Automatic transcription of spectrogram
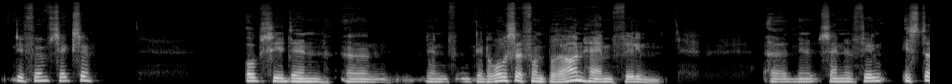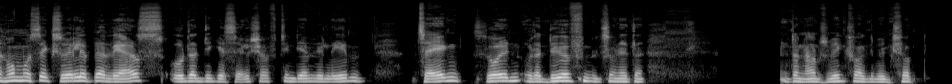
die fünf, sechse, ob sie den, äh, den, den Rosa von Braunheim-Film, äh, seinen Film Ist der Homosexuelle pervers oder die Gesellschaft, in der wir leben, zeigen sollen oder dürfen und so weiter. Und dann haben sie mich gefragt ich gesagt,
